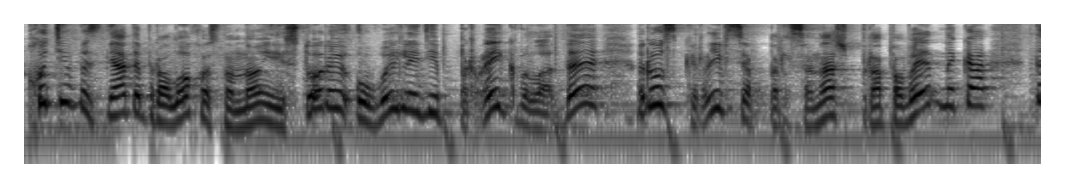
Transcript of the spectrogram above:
хотів би зняти пролог основної історії у вигляді приквела, де розкрився персонаж проповедника, та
